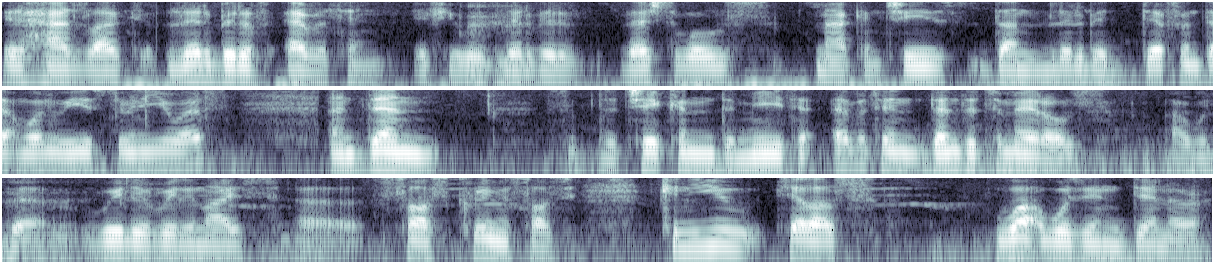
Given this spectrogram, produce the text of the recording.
it has like a little bit of everything. If you would, a little bit of vegetables, mac and cheese, done a little bit different than what we used to in the U.S. And then the chicken, the meat, everything. Then the tomatoes uh, with a really, really nice uh, sauce, creamy sauce. Can you tell us what was in dinner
